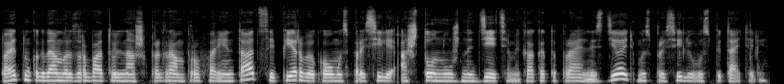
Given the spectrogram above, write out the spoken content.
Поэтому, когда мы разрабатывали нашу программу профориентации, первое, у кого мы спросили, а что нужно детям и как это правильно сделать, мы спросили у воспитателей.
